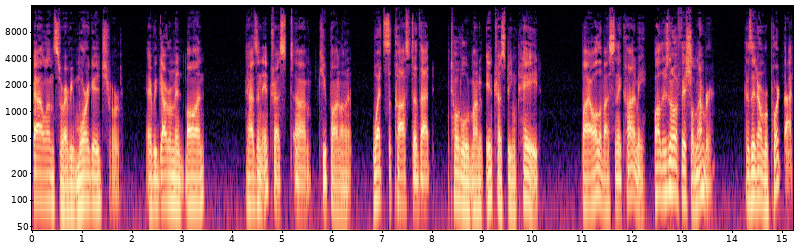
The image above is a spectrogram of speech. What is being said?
balance or every mortgage or Every government bond has an interest um, coupon on it. What's the cost of that total amount of interest being paid by all of us in the economy? Well, there's no official number because they don't report that.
